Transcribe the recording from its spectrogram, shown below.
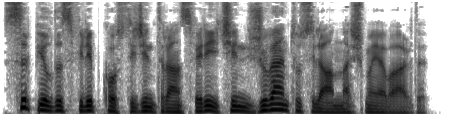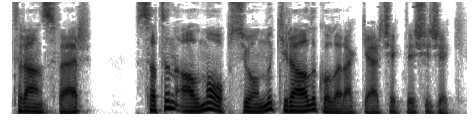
Sırp yıldız Filip Kostic'in transferi için Juventus ile anlaşmaya vardı. Transfer, satın alma opsiyonlu kiralık olarak gerçekleşecek.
